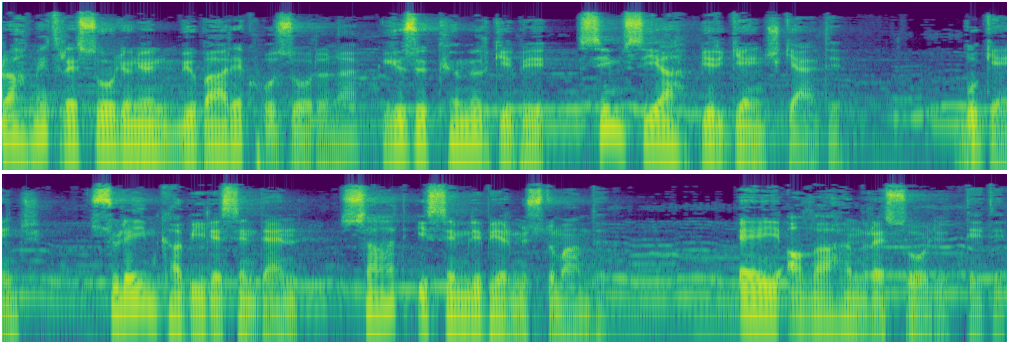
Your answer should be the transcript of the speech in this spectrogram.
Rahmet Resulü'nün mübarek huzuruna yüzü kömür gibi simsiyah bir genç geldi. Bu genç, Süleym kabilesinden Saad isimli bir Müslümandı. Ey Allah'ın Resulü dedi.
